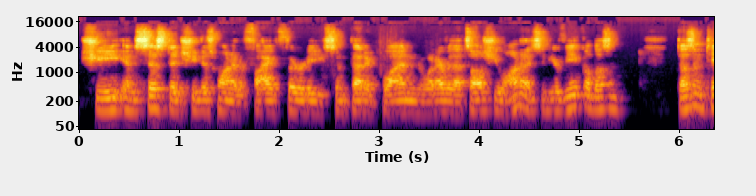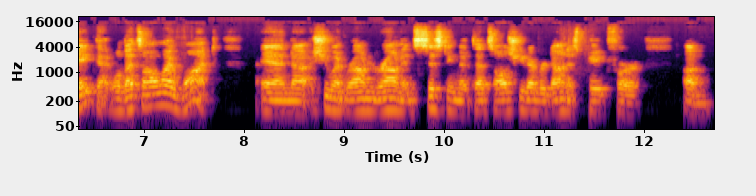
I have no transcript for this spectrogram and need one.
she insisted she just wanted a five thirty synthetic blend, whatever. That's all she wanted. I said, your vehicle doesn't doesn't take that. Well, that's all I want. And uh, she went round and round, insisting that that's all she'd ever done is paid for, um,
